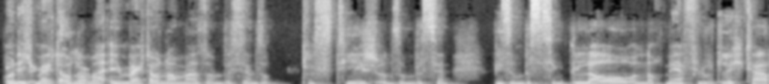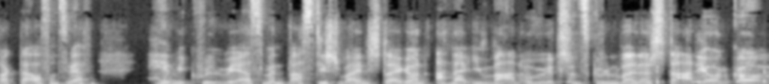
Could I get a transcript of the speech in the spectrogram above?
und ich möchte auch nochmal, ich möchte auch noch mal so ein bisschen so Prestige und so ein bisschen, wie so ein bisschen Glow und noch mehr Flutlichtcharakter auf uns werfen. Hey, wie cool wär's, wenn Basti Schweinsteiger und Anna Ivanovic ins Grünwalder Stadion kommen?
